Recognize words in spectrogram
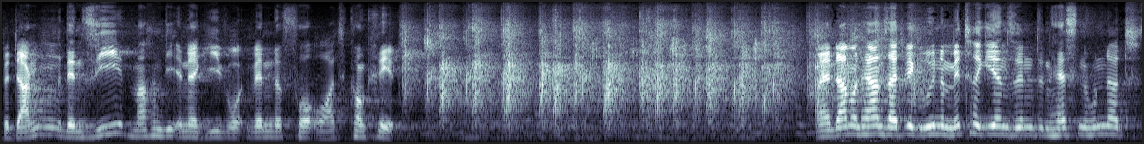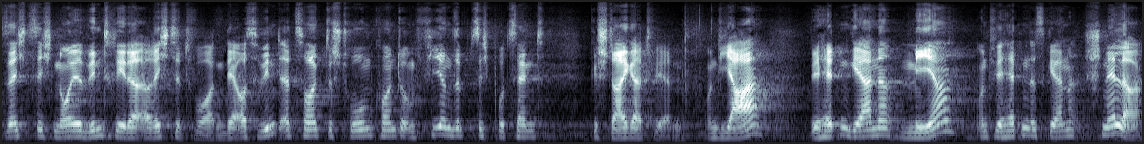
bedanken, denn Sie machen die Energiewende vor Ort konkret. Meine Damen und Herren, seit wir GRÜNE mitregieren, sind in Hessen 160 neue Windräder errichtet worden. Der aus Wind erzeugte Strom konnte um 74% gesteigert werden. Und ja, wir hätten gerne mehr, und wir hätten es gerne schneller.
